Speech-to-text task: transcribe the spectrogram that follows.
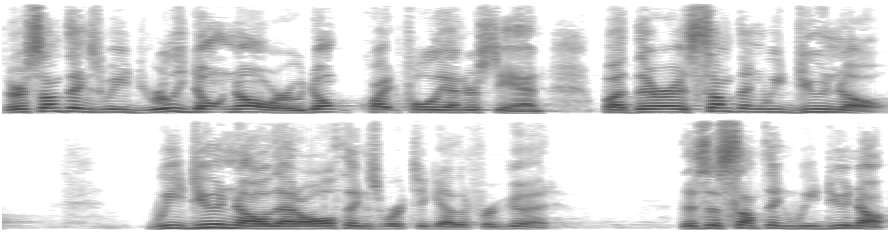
There are some things we really don't know or we don't quite fully understand, but there is something we do know. We do know that all things work together for good. This is something we do know.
